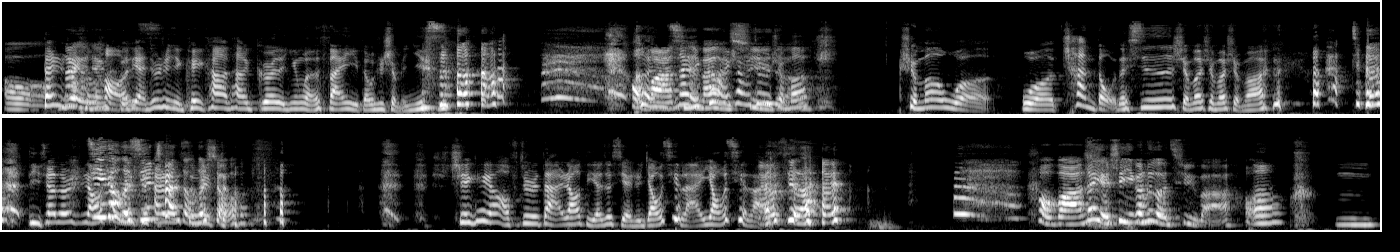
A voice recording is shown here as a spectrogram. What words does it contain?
哦，但是这很好的点就是你可以看到他的歌的英文翻译都是什么意思。好吧，那奇怪，上就是什么什么我。我颤抖的心，什么什么什么，底下都是激动的心，颤抖的手，shake it off 就是大，然后底下就写着摇起来，摇起来，摇起来。好吧，那也是一个乐趣吧。嗯嗯，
